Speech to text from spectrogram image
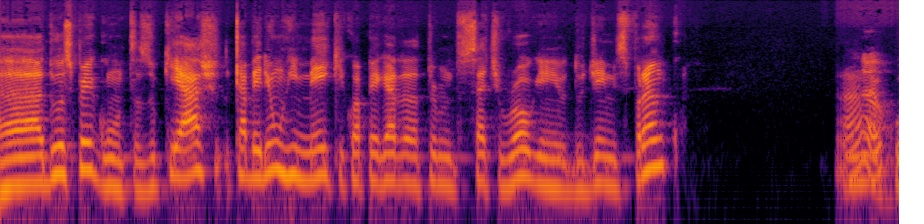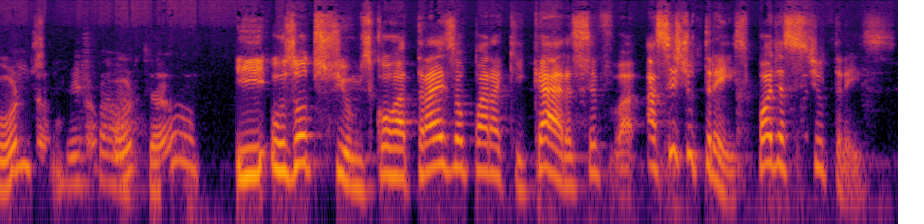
Ah, duas perguntas. O que acho? Caberia um remake com a pegada da turma do Seth Rogen e do James Franco? Ah, Não, eu curto. deixa eu curto. Eu... E os outros filmes, Corra Atrás ou Para Aqui? Cara, você assiste o 3, pode assistir o 3.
